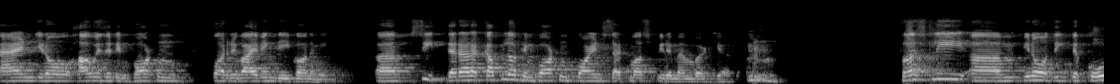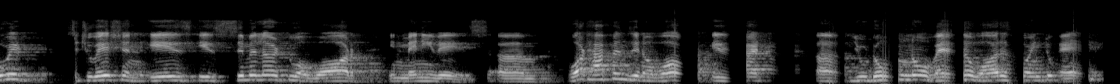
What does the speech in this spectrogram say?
and you know how is it important for reviving the economy. Uh, see, there are a couple of important points that must be remembered here. Firstly, um, you know the, the COVID situation is is similar to a war in many ways. Um, what happens in a war is that uh, you don't know when the war is going to end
